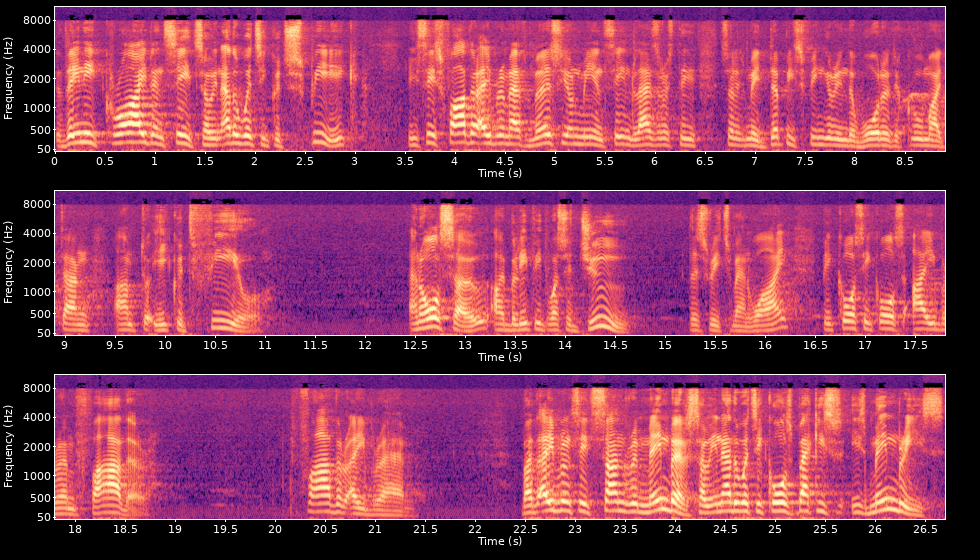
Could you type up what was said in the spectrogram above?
Then he cried and said, So, in other words, he could speak. He says, Father Abraham, have mercy on me and send Lazarus to, so that he may dip his finger in the water to cool my tongue. Um, to, he could feel. And also, I believe it was a Jew this rich man. Why? Because he calls Abraham father. Father Abraham. But Abraham said, Son, remember. So, in other words, he calls back his, his memories.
